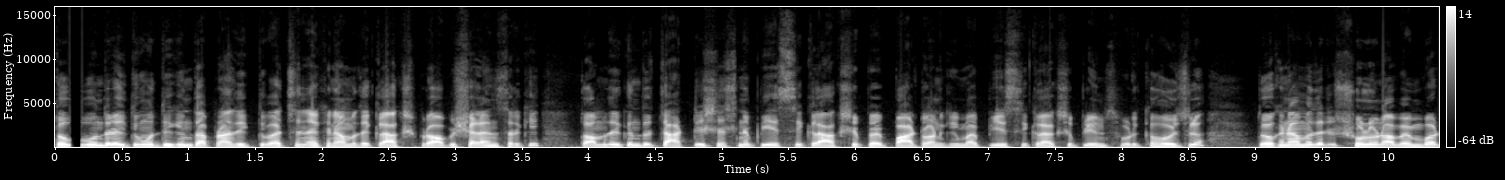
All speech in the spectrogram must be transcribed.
তো বন্ধুরা, ইতিমধ্যে কিন্তু আপনারা দেখতে পাচ্ছেন, এখানে আমাদের ক্লার্কশিপের অফিসিয়াল অ্যান্সার কি তো আমাদের কিন্তু চারটি সেশনে পিএসসি ক্লার্কশিপ পার্ট ওয়ান কিংবা পিএসসি ক্লার্কশিপ প্রিলিমস পরীক্ষা হয়েছিল। তো ওখানে আমাদের ষোলো নভেম্বর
